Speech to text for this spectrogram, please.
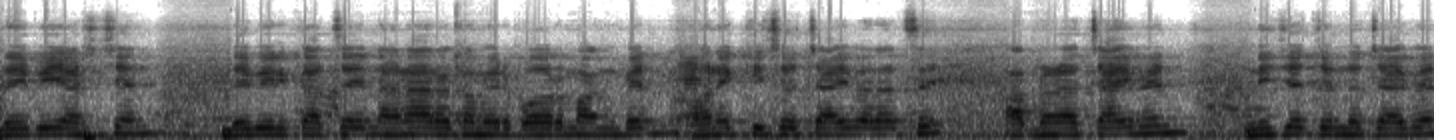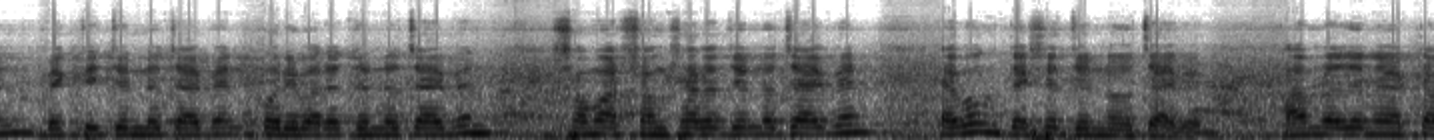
দেবী আসছেন, দেবীর কাছে নানা রকমের বর মাংবেন, অনেক কিছু চাইবার আছে। আপনারা চাইবেন, নিজের জন্য চাইবেন, ব্যক্তির জন্য চাইবেন, পরিবারের জন্য চাইবেন, সমাজ সংসারের জন্য চাইবেন এবং দেশের জন্যও চাইবেন। আমরা যেন একটা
